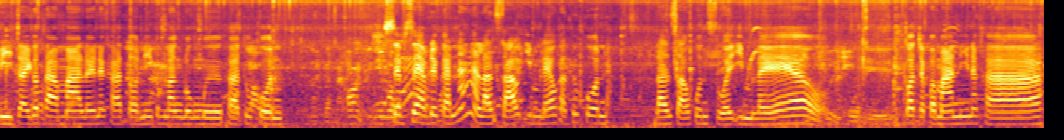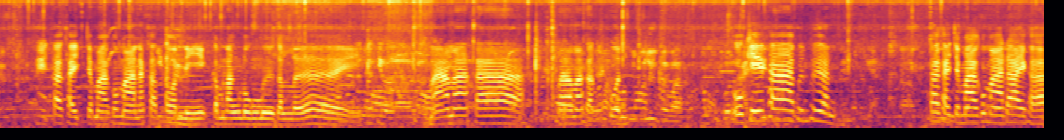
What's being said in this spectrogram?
มีใจก็ตามมาเลยนะคะ ตอนนี้กำลังลงมือค่ะทุกคนแซ่บๆเดียวกันนะหลานสาวอิ่มแล้วค่ะทุกคนหลานสาวคนสวยอิ่มแล้ว ก็จะประมาณนี้นะคะ ถ้าใครจะมาก็มานะคะ ตอนนี้กำลังลงมือกันเลย มามาค่ะ มามาค่ะทุกคน โอเคค่ะเพื่อนๆ ถ้าใครจะมาก็มาได้ค่ะ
